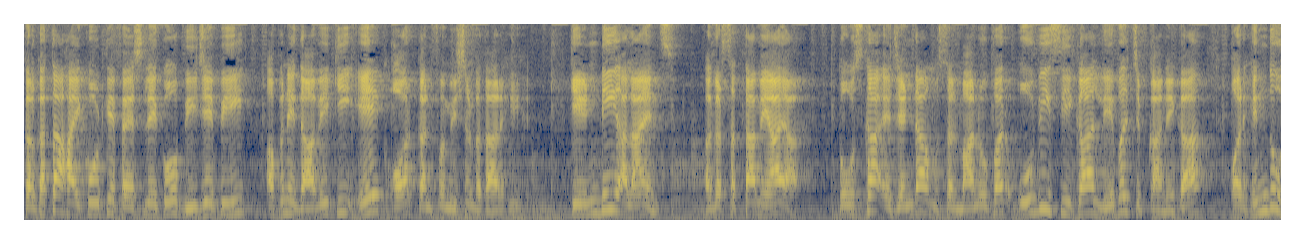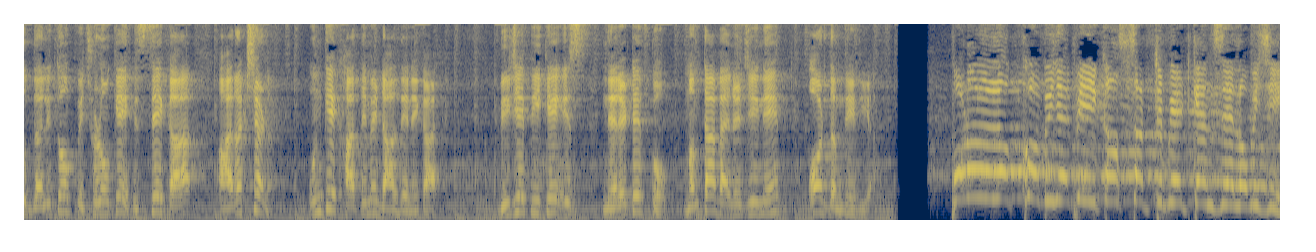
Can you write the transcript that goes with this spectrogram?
कलकत्ता हाईकोर्ट के फैसले को बीजेपी अपने दावे की एक और कंफर्मेशन बता रही है कि इंडी अलायंस अगर सत्ता में आया तो उसका एजेंडा मुसलमानों पर ओबीसी का लेबल चिपकाने का और हिंदू दलितों पिछड़ों के हिस्से का आरक्षण उनके खाते में डाल देने का है बीजेपी के इस नैरेटिव को ममता बनर्जी ने और दम दे दिया পনেরো লক্ষ বিজেপির caste certificate cancel OBC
